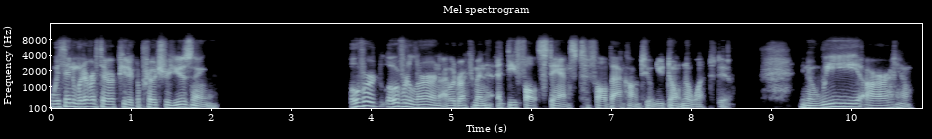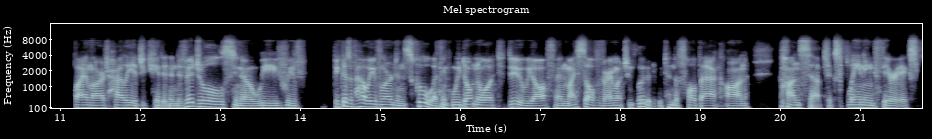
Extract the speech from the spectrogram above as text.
within whatever therapeutic approach you're using, over overlearn i would recommend a default stance to fall back onto when you don't know what to do. You know we are you know by and large highly educated individuals. You know we've we've because of how we've learned in school i think we don't know what to do. We often myself very much included we tend to fall back on concepts explaining theory ex-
